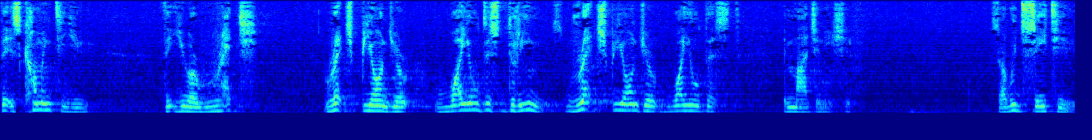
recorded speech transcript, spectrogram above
that is coming to you, that you are rich, rich beyond your wildest dreams, rich beyond your wildest imagination. So I would say to you,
